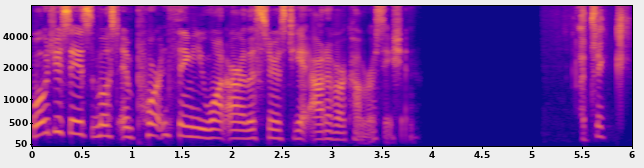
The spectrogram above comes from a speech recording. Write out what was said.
What would you say is the most important thing you want our listeners to get out of our conversation? I think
